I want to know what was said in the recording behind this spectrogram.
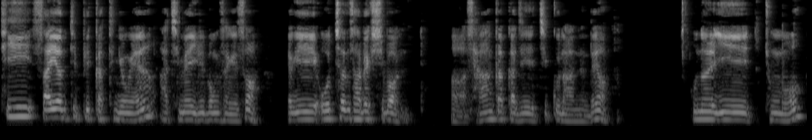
T-사이언티픽 같은 경우에는 아침에 일봉상에서 여기 5,410원 어, 상한가까지 찍고 나왔는데요. 오늘 이 종목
